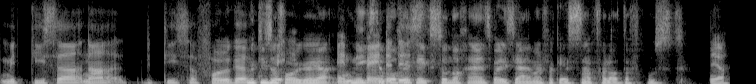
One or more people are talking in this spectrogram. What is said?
mit dieser, na, mit dieser Folge. Mit dieser Folge, ja. Nächste Woche ist. kriegst du noch eins, weil ich es ja einmal vergessen habe vor lauter Frust. Ja,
